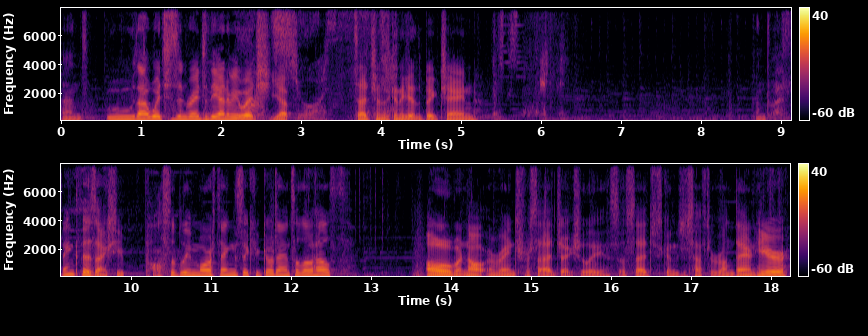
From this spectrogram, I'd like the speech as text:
And, ooh, that witch is in range of the enemy witch. Yep. Going to get the big chain. And I think there's actually possibly more things that could go down to low health. Oh, but not in range for Sedge, actually. So Sedge is going to just have to run down here.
